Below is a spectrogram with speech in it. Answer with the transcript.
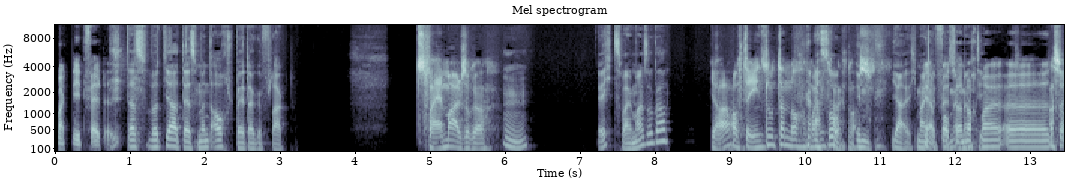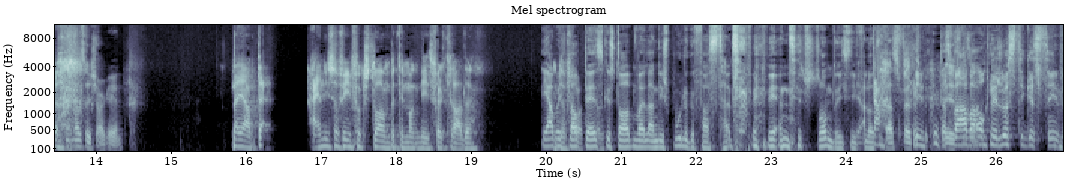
Magnetfeld ist. Das wird ja Desmond auch später gefragt. Zweimal sogar. Mhm. Echt? Zweimal sogar? Ja, auf der Insel und dann noch einmal Ach im so, Krankenhaus. im, ja, ich meinte ja, vom besser MRT. nochmal äh, Ach so. Nummer sicher gehen. Naja, der eine ist auf jeden Fall gestorben bei dem Magnetfeld gerade. Ja, aber ich glaube, der ist gestorben, weil er an die Spule gefasst hat, während der Strom durch sie Ja, floss. das wird Das war aber auch eine lustige Szene.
